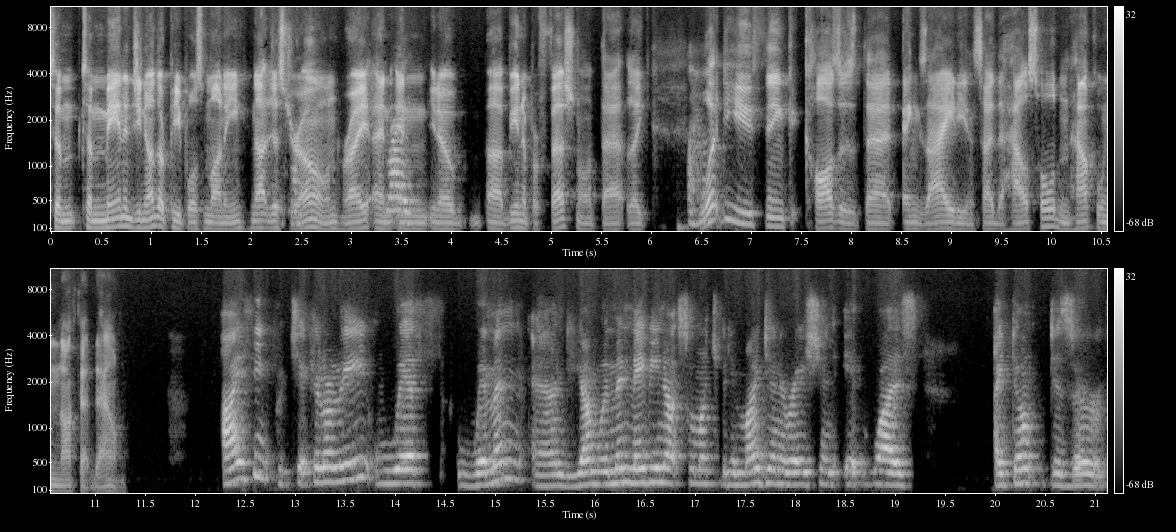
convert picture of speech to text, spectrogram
to to managing other people's money, not just your own, right? And right. and you know uh, being a professional at that, like. Uh-huh. What do you think causes that anxiety inside the household, and how can we knock that down? I think, particularly with women and young women, maybe not so much, but in my generation, it was I don't deserve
